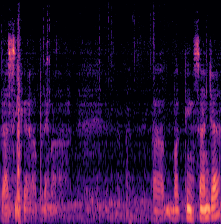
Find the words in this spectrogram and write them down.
Rasika Prema. Uh, Bhaktin Sanja.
